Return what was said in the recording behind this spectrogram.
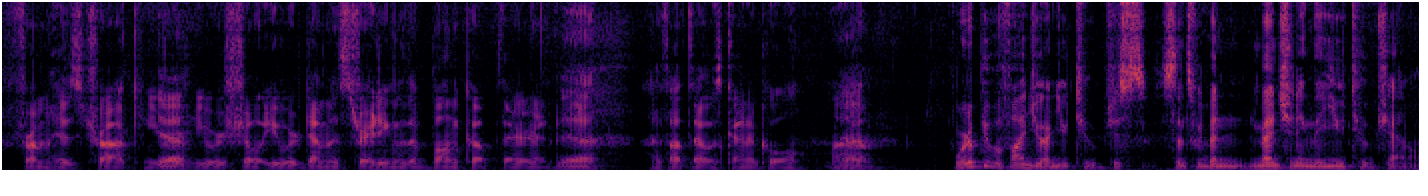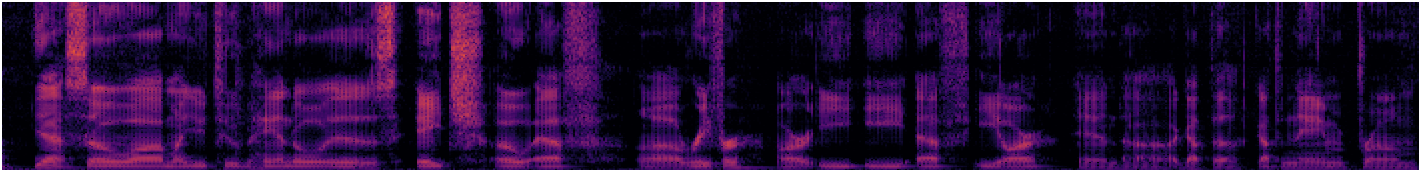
from his truck. You Yeah. were, you were show, you were demonstrating the bunk up there, and Yeah. I thought that was kind of cool. Yeah. Um, Where do people find you on YouTube? Just since we've been mentioning the YouTube channel. Yeah, so uh, my YouTube handle is H O F uh, Reefer R E E F E R, and uh, I got the got the name from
